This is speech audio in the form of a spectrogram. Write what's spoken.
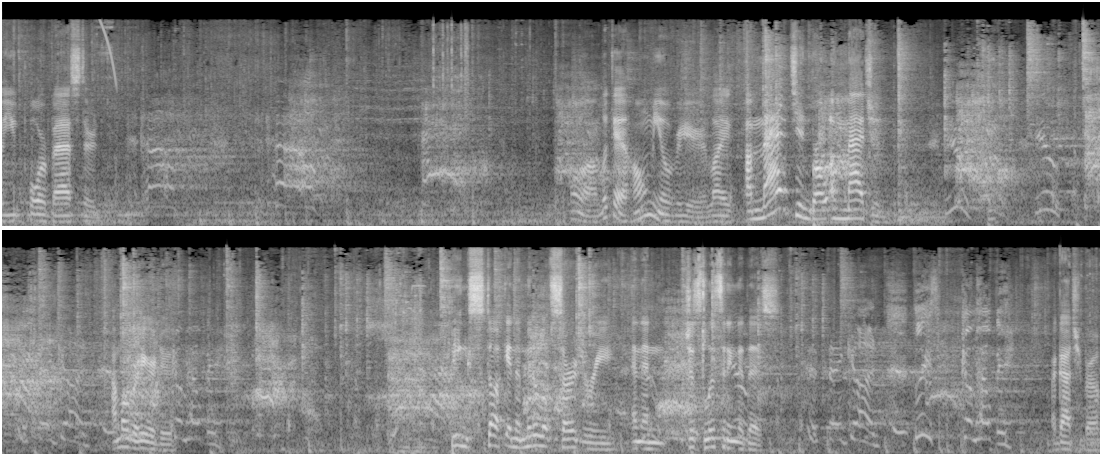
Oh, you poor bastard. Hold on, look at homie over here. Like, imagine, bro, imagine. I'm over here, dude. Being stuck in the middle of surgery and then just listening to this. Thank God. Please, come help me. I got you, bro.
